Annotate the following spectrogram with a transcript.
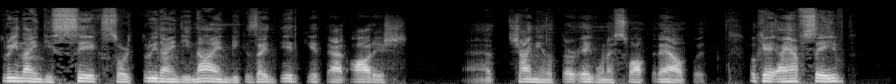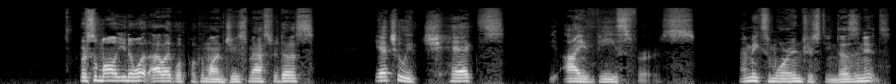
396 or 399 because I did get that oddish uh, shiny in the third egg when I swapped it out. But okay, I have saved. First of all, you know what? I like what Pokemon Juice Master does. He actually checks the IVs first. That makes it more interesting, doesn't it?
